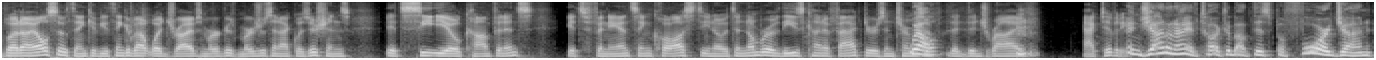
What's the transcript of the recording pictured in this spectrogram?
but I also think if you think about what drives mergers, mergers and acquisitions, it's CEO confidence, it's financing cost. You know, it's a number of these kind of factors in terms well, of the, the drive activity. And John and I have talked about this before, John.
